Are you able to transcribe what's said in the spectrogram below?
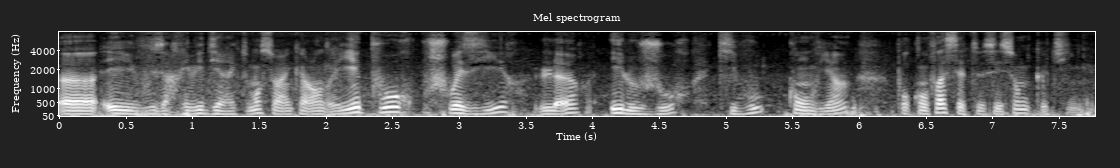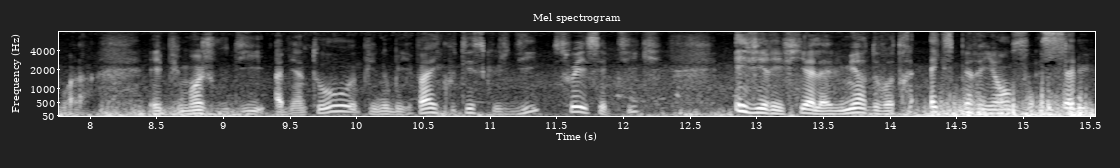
Euh, et vous arrivez directement sur un calendrier pour choisir l'heure et le jour qui vous convient pour qu'on fasse cette session de coaching. Voilà. Et puis moi je vous dis à bientôt et puis n'oubliez pas écoutez ce que je dis, soyez sceptiques et vérifiez à la lumière de votre expérience. Salut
